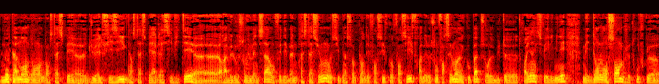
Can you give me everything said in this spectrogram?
notamment dans, dans cet aspect euh, duel physique, dans cet aspect agressivité, euh, Raveloson et Mensa ont fait des bonnes prestations, aussi bien sur le plan défensif qu'offensif. Raveloson forcément est coupable sur le but euh, troyen, il se fait éliminer, mais dans l'ensemble, je trouve que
